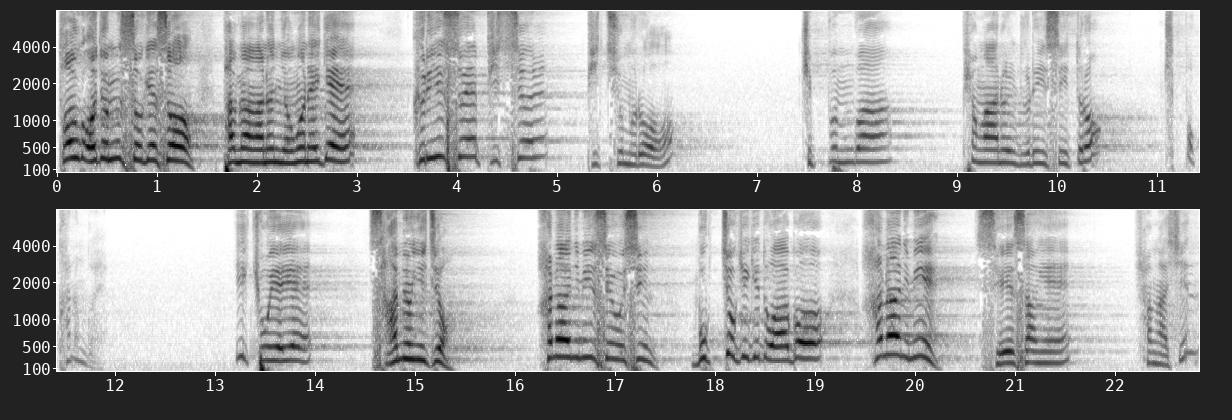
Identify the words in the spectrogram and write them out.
더욱 어둠 속에서 방황하는 영혼에게 그리스도의 빛을 비춤으로 기쁨과 평안을 누릴 수 있도록 축복하는 거예요. 이 교회의 사명이죠. 하나님이 세우신 목적이기도 하고 하나님이 세상에 향하신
